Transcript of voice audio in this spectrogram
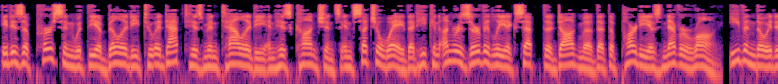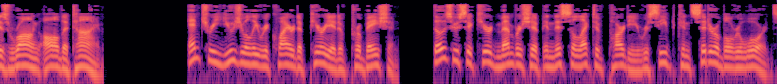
It is a person with the ability to adapt his mentality and his conscience in such a way that he can unreservedly accept the dogma that the party is never wrong, even though it is wrong all the time." Entry usually required a period of probation. Those who secured membership in this selective party received considerable rewards,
